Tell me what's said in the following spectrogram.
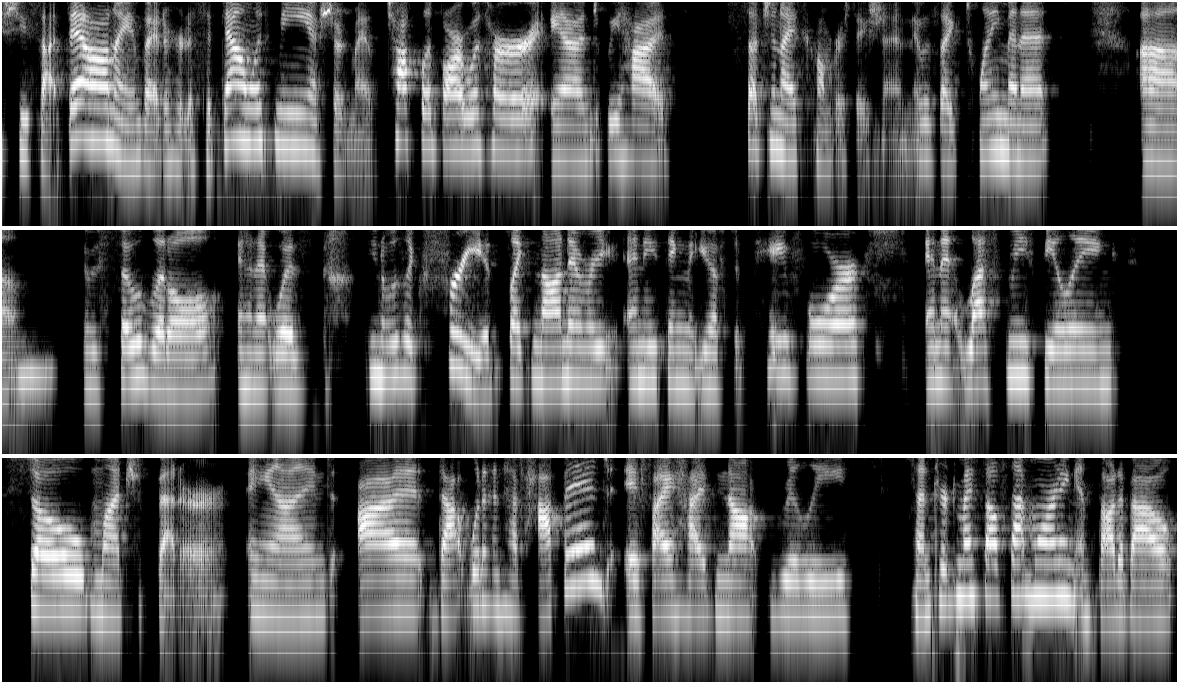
she sat down. I invited her to sit down with me. I shared my chocolate bar with her, and we had such a nice conversation. It was like 20 minutes. Um, it was so little, and it was, you know, it was like free. It's like not every anything that you have to pay for, and it left me feeling so much better. And I that wouldn't have happened if I had not really centered myself that morning and thought about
